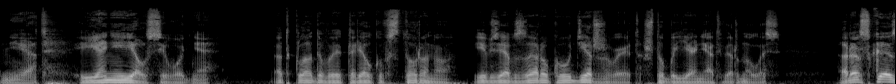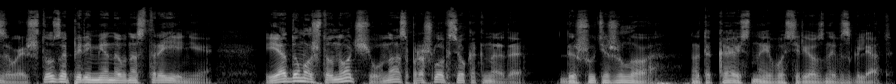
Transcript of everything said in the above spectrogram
«Нет, я не ел сегодня». Откладывает тарелку в сторону и, взяв за руку, удерживает, чтобы я не отвернулась. «Рассказывай, что за перемены в настроении?» Я думал, что ночью у нас прошло все как надо. Дышу тяжело, натыкаюсь на его серьезный взгляд.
